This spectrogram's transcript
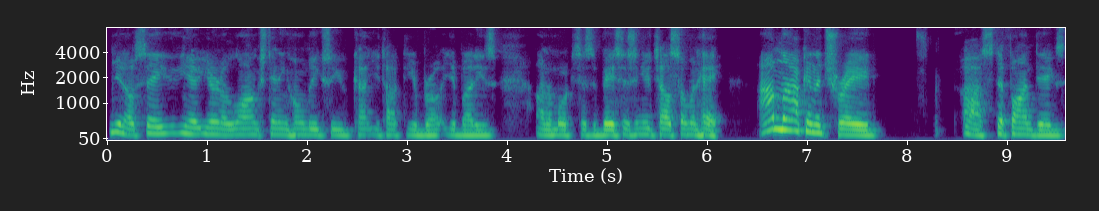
you know say you know you're in a long standing home league, so you cut you talk to your bro your buddies on a more consistent basis, and you tell someone, hey, I'm not going to trade uh, Stefon Diggs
